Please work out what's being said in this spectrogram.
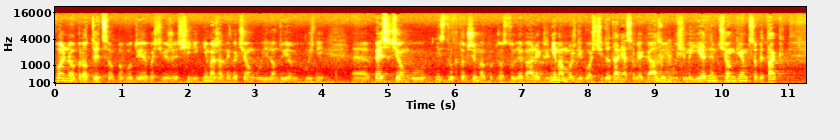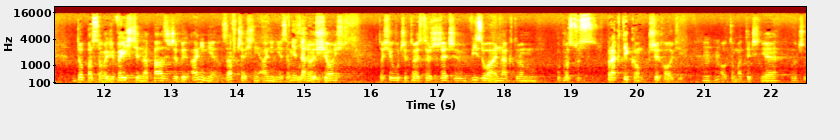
wolne obroty, co powoduje właściwie, że silnik nie ma żadnego ciągu i ląduje później e, bez ciągu. Instruktor trzyma po prostu lewarek, że nie ma możliwości dodania sobie gazu i musimy jednym ciągiem sobie tak dopasować wejście na pas, żeby ani nie za wcześnie, ani nie za Nie późno siąść. To się uczy, to jest też rzecz wizualna, którą po prostu z praktyką przychodzi automatycznie. Znaczy,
